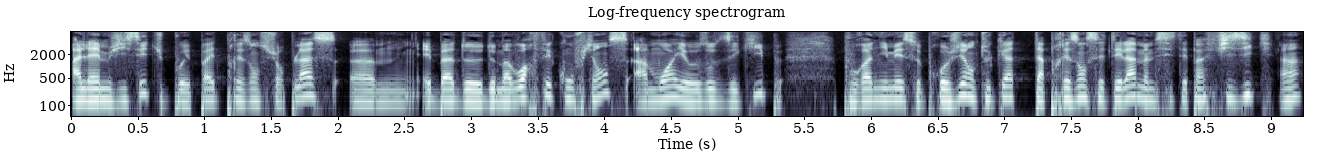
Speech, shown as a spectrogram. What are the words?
à la MJC, tu pouvais pas être présent sur place, et euh, eh ben de, de m'avoir fait confiance à moi et aux autres équipes pour animer ce projet. En tout cas, ta présence était là, même si c'était pas physique, hein,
